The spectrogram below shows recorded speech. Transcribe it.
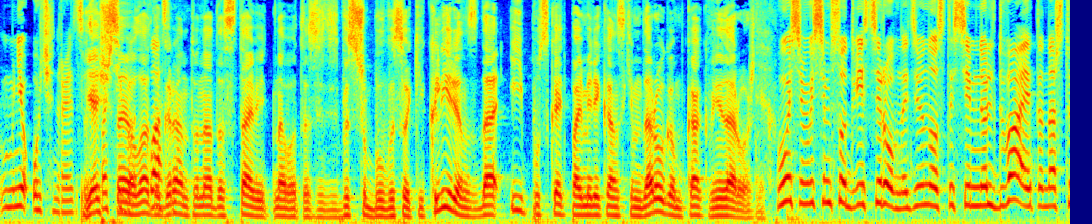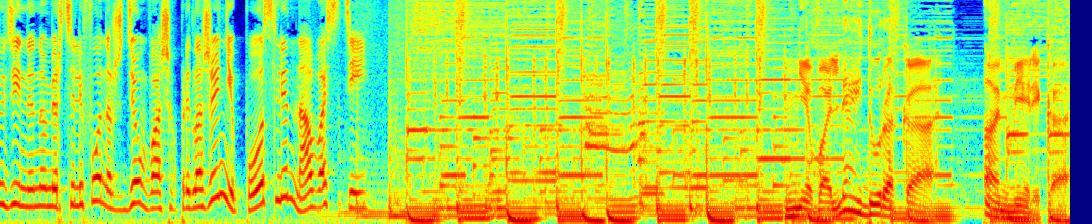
Мне очень нравится. Я Спасибо. считаю, Лада Гранту надо ставить на вот, чтобы был высокий клиренс, да, и пускать по американским дорогам, как внедорожник. 8 800 200 ровно 9702. Это наш студийный номер телефона. Ждем ваших предложений после новостей. Не валяй дурака, Америка.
